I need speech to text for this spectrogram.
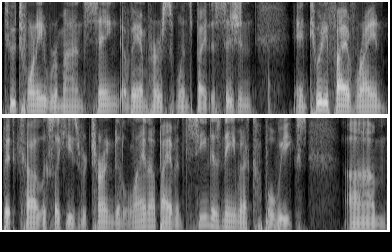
220, Ramon Singh of Amherst wins by decision. And 285, Ryan Bitka looks like he's returning to the lineup. I haven't seen his name in a couple weeks. Um,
